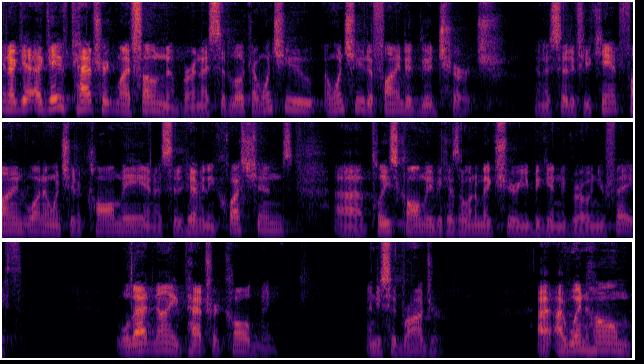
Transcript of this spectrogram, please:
And I gave Patrick my phone number and I said, Look, I want you, I want you to find a good church. And I said, if you can't find one, I want you to call me. And I said, if you have any questions, uh, please call me because I want to make sure you begin to grow in your faith. Well, that night, Patrick called me and he said, Roger, I, I went home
